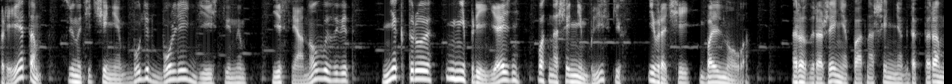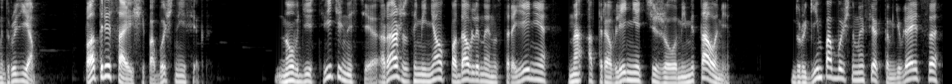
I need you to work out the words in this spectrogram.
При этом слюнотечение будет более действенным, если оно вызовет некоторую неприязнь в отношении близких и врачей больного. Раздражение по отношению к докторам и друзьям. Потрясающий побочный эффект. Но в действительности Раш заменял подавленное настроение на отравление тяжелыми металлами. Другим побочным эффектом является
